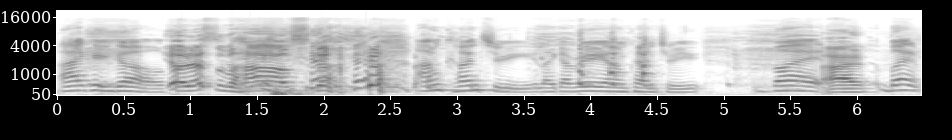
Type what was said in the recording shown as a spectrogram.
I can go. Yo, that's some Hobbs stuff. I'm country. Like I really am country, but I, but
